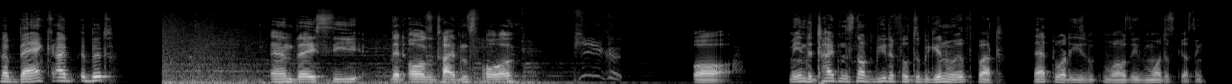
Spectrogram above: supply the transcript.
her back a bit. And they see that all the Titans fall. Or, oh. I mean, the Titan is not beautiful to begin with, but that what even, was even more disgusting.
